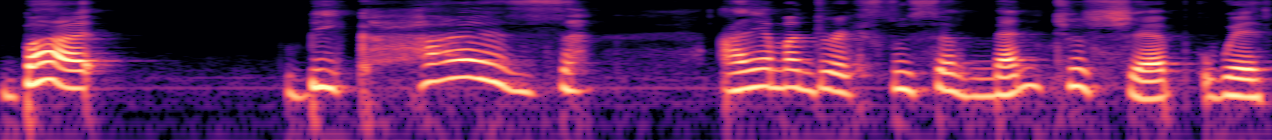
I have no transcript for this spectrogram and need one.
But because I am under exclusive mentorship with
